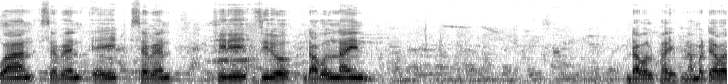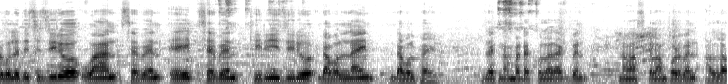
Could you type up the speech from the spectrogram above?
one seven eight seven three zero double nine double five. নাম্বারটি আবার বলে দিচ্ছি, zero one seven eight seven three zero double nine double five. যাক, নাম্বারটা খোলা রাখবেন, নামাজ কালাম পড়বেন। আল্লাহ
